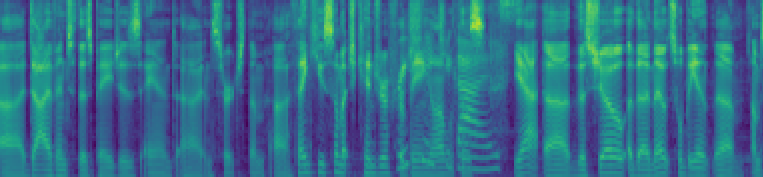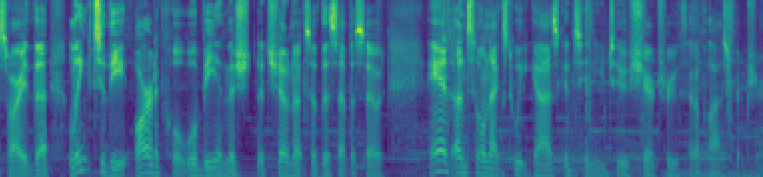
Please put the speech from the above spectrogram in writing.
uh, dive into those pages and uh, and search them. Uh, thank you so much, Kendra, for being on with us. Yeah, uh, the show, the notes will be in. Um, I'm sorry, the link to the article will be in the, sh- the show notes of this episode. And until next week, guys, continue to share truth and apply Scripture.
